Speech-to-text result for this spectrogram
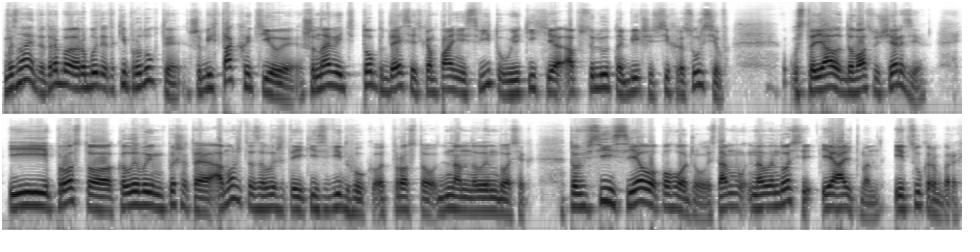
Ви знаєте, треба робити такі продукти, щоб їх так хотіли, що навіть топ-10 компаній світу, у яких є абсолютна більшість всіх ресурсів, стояли до вас у черзі. І просто, коли ви їм пишете, а можете залишити якийсь відгук, от просто нам на лендосик, то всі SEO погоджувались. Там на лендосі і Альтман, і Цукерберг,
